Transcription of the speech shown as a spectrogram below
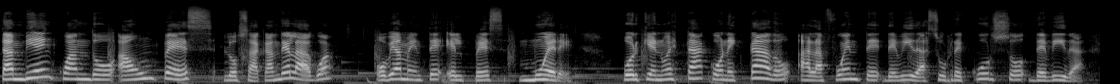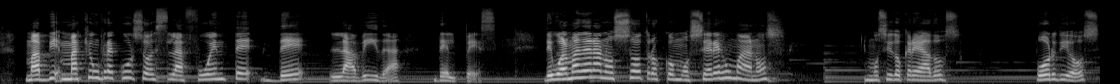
También cuando a un pez lo sacan del agua, obviamente el pez muere porque no está conectado a la fuente de vida, su recurso de vida. Más, bien, más que un recurso es la fuente de la vida del pez. De igual manera nosotros como seres humanos hemos sido creados por Dios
